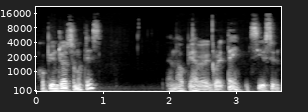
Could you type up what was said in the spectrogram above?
hope you enjoyed some of this, and hope you have a great day. See you soon.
